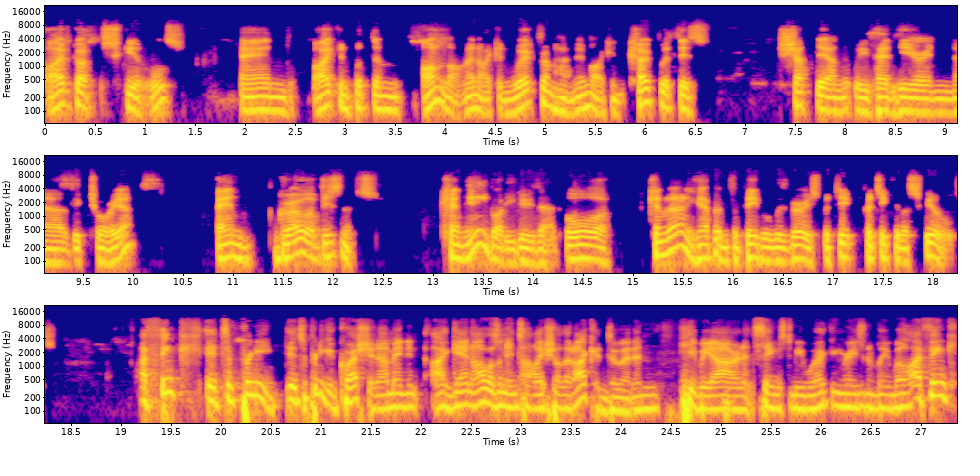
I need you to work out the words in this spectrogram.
I've got skills and I can put them online. I can work from home. I can cope with this shutdown that we've had here in uh, Victoria and grow a business. Can anybody do that? Or can it only happen for people with very particular skills? I think it's a pretty it's a pretty good question. I mean, again, I wasn't entirely sure that I could do it, and here we are, and it seems to be working reasonably well. I think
